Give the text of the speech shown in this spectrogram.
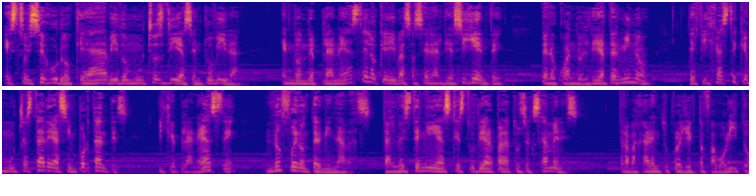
Estoy seguro que ha habido muchos días en tu vida en donde planeaste lo que ibas a hacer al día siguiente, pero cuando el día terminó, te fijaste que muchas tareas importantes y que planeaste no fueron terminadas. Tal vez tenías que estudiar para tus exámenes, trabajar en tu proyecto favorito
